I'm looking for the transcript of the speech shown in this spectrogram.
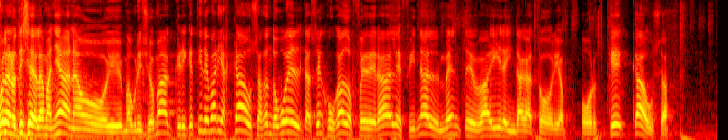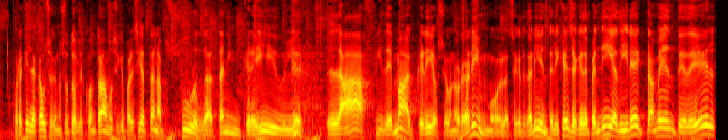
Fue la noticia de la mañana hoy, Mauricio Macri, que tiene varias causas dando vueltas en juzgados federales, finalmente va a ir a indagatoria. ¿Por qué causa? Por aquella causa que nosotros les contábamos y que parecía tan absurda, tan increíble, la AFI de Macri, o sea, un organismo, la Secretaría de Inteligencia que dependía directamente de él,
